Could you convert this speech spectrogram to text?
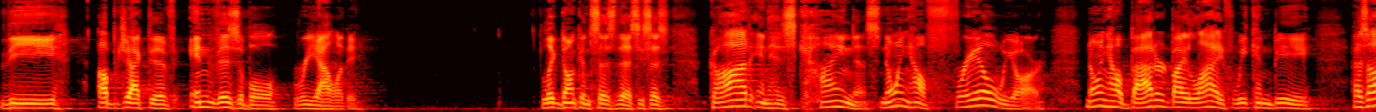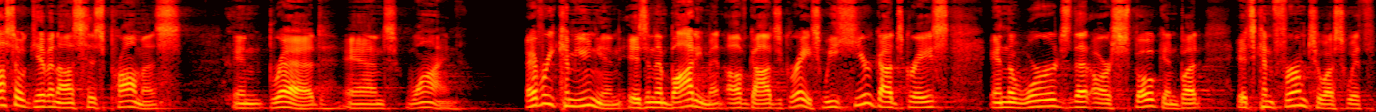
the objective, invisible reality. Lig Duncan says this He says, God, in His kindness, knowing how frail we are, knowing how battered by life we can be, has also given us his promise in bread and wine. Every communion is an embodiment of God's grace. We hear God's grace in the words that are spoken, but it's confirmed to us with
